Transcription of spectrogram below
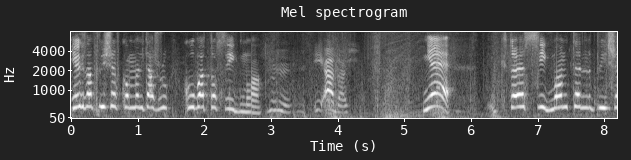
Niech napisze w komentarzu Kuba to Sigma. I Adaś. Nie! Kto jest Sigmą, ten pisze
